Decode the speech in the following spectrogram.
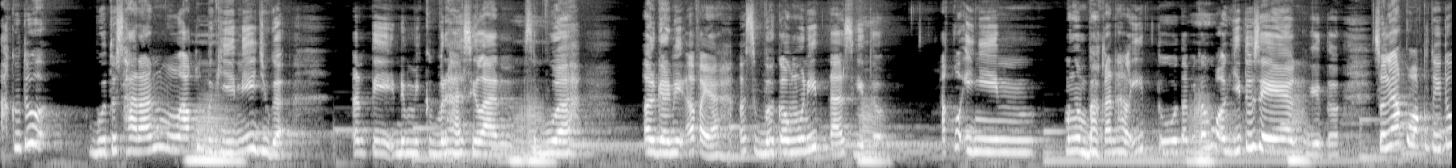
aku tuh butuh saranmu. Aku begini juga nanti demi keberhasilan sebuah organi apa ya sebuah komunitas gitu. Aku ingin mengembangkan hal itu, tapi kamu kok gitu sih gitu. Soalnya aku waktu itu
